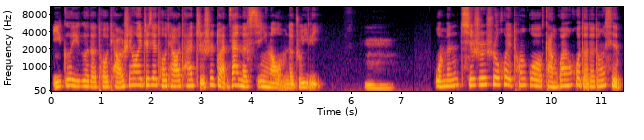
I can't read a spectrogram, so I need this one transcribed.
一个一个的头条，是因为这些头条它只是短暂的吸引了我们的注意力。嗯。我们其实是会通过感官获得的东西，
